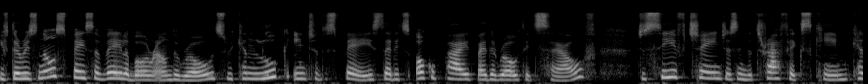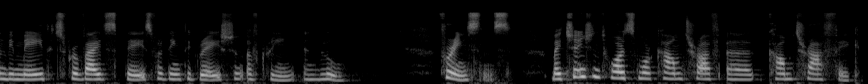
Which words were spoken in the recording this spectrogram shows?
If there is no space available around the roads, we can look into the space that is occupied by the road itself to see if changes in the traffic scheme can be made to provide space for the integration of green and blue. For instance, by changing towards more calm, traf uh, calm, traffic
